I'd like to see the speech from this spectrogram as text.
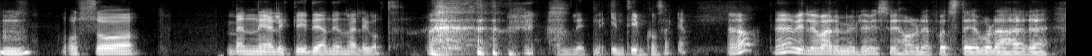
Mm. Og så Men jeg likte ideen din veldig godt. En liten intimkonsert, ja. Ja, det vil jo være mulig hvis vi har det på et sted hvor det er eh,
